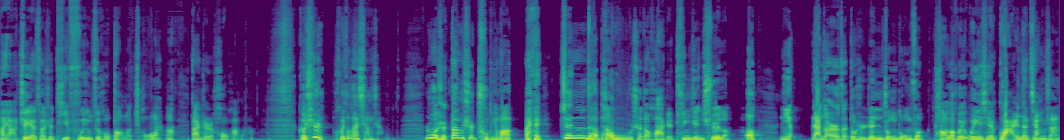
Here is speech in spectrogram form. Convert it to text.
哎呀，这也算是替父兄最后报了仇了啊！当然这是后话了。可是回头来想想，若是当时楚平王哎真的把武士的话给听进去了哦，你。两个儿子都是人中龙凤，跑了会威胁寡人的江山，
